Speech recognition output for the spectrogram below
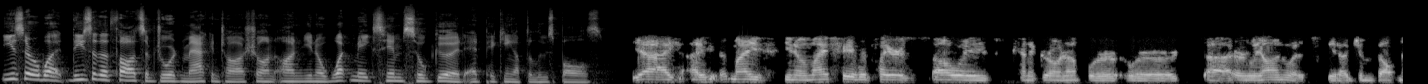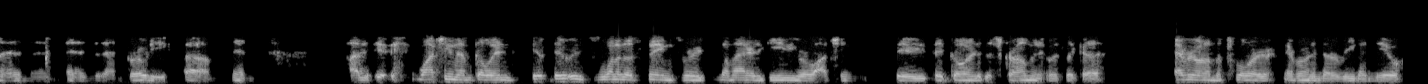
these are what these are the thoughts of Jordan MacIntosh on on you know what makes him so good at picking up the loose balls. Yeah, I, I my you know my favorite players always kind of growing up were were uh, early on was you know Jim Veltman and and, and Brodie um, and It, watching them go in it, it was one of those things where no matter the game you were watching they they'd go into the scrum and it was like a everyone on the floor everyone in the arena knew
